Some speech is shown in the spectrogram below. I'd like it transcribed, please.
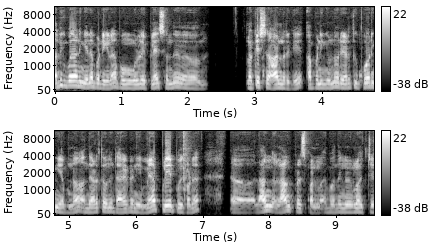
அதுக்கு பதிலாக நீங்கள் என்ன பண்ணுறீங்கன்னா இப்போ உங்களுடைய பிளேஸ் வந்து லொக்கேஷன் ஆனில் இருக்குது அப்போ நீங்கள் இன்னொரு இடத்துக்கு போகிறீங்க அப்படின்னா அந்த இடத்த வந்து டேரெக்டாக நீங்கள் மேப்லேயே போய் கூட லாங் லாங் ப்ரெஸ் பண்ணலாம். இப்போ வந்து எங்களை வச்சு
